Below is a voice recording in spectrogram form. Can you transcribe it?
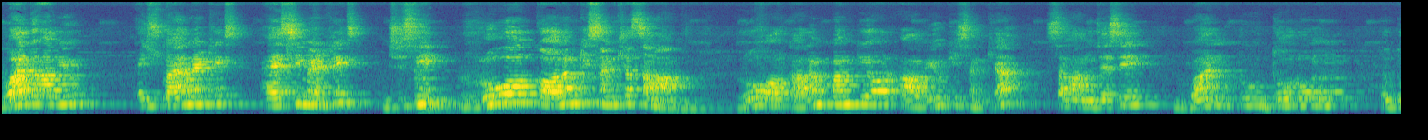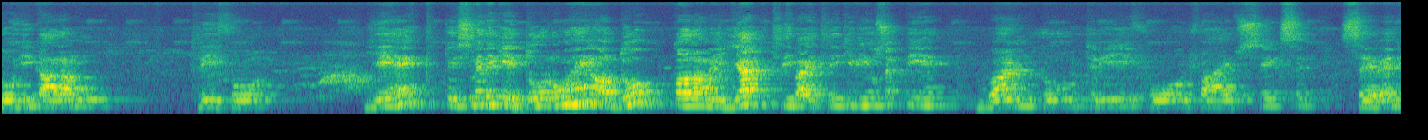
वर्ग आव्यूह स्क्वायर मैट्रिक्स ऐसी मैट्रिक्स जिसमें रो और कॉलम की संख्या समान रो और कॉलम पंक्ति और आव्यूह की संख्या समान जैसे वन टू दो रो हूँ तो दो ही कॉलम हो। थ्री फोर ये है तो इसमें देखिए दो रो हैं और दो कॉलम है। या थ्री बाई थ्री की भी हो सकती है। One two three four five six seven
